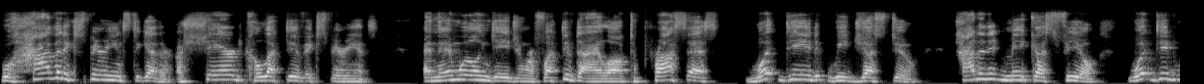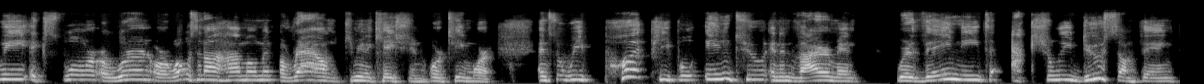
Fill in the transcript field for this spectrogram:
We'll have an experience together, a shared collective experience. And then we'll engage in reflective dialogue to process what did we just do? How did it make us feel? What did we explore or learn or what was an aha moment around communication or teamwork? And so we put people into an environment where they need to actually do something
